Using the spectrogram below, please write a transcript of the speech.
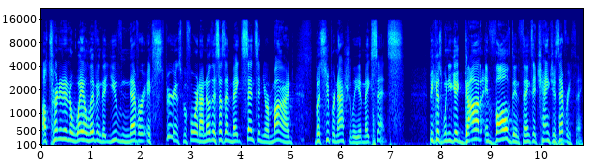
I'll turn it into a way of living that you've never experienced before. And I know this doesn't make sense in your mind, but supernaturally it makes sense. Because when you get God involved in things, it changes everything.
